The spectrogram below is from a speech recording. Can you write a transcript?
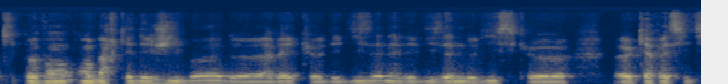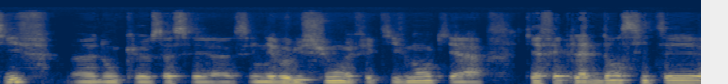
qui peuvent embarquer des JBOD avec des dizaines et des dizaines de disques capacitifs. donc ça, c'est une évolution effectivement qui a, fait que la densité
